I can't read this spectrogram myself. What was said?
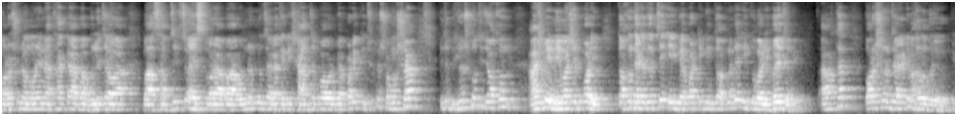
পড়াশোনা মনে না থাকা বা ভুলে যাওয়া বা সাবজেক্ট চয়েস করা বা অন্যান্য জায়গা থেকে সাহায্য পাওয়ার ব্যাপারে কিছুটা সমস্যা। কিন্তু বৃহস্পতি যখন আসবে, মে মাসের পরে, তখন দেখা যাচ্ছে এই ব্যাপারটি কিন্তু আপনাদের রিকভারি হয়ে যাবে। অর্থাৎ পড়াশোনার জায়গাটি ভালো হয়ে উঠবে।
